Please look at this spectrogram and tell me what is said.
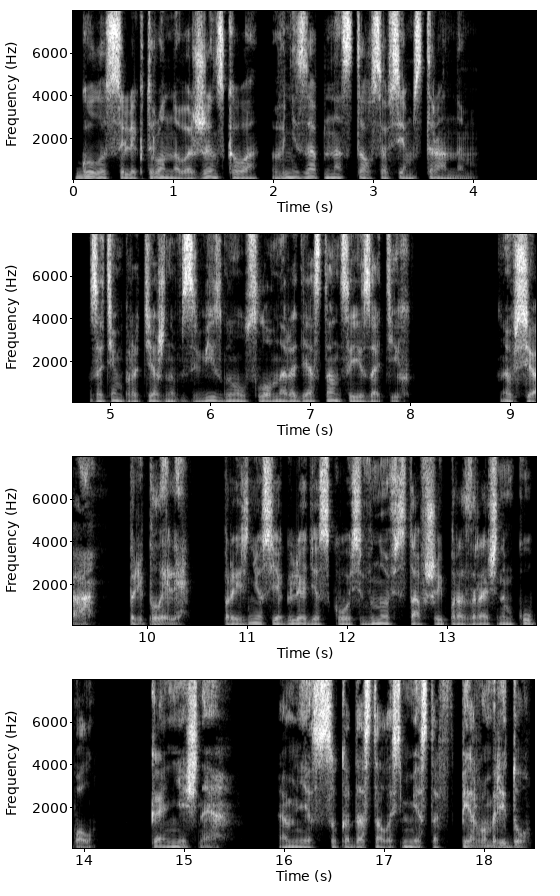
Голос электронного женского внезапно стал совсем странным. Затем протяжно взвизгнул, словно радиостанция, и затих. «Ну все, приплыли», – произнес я, глядя сквозь вновь ставший прозрачным купол. «Конечная. А мне, сука, досталось место в первом ряду».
